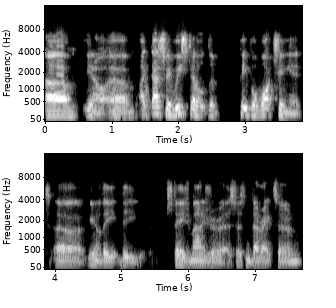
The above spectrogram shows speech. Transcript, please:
Um, you know, um, I, actually, we still the people watching it. Uh, you know, the the stage manager, assistant director, and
